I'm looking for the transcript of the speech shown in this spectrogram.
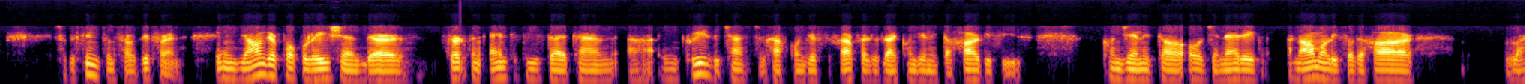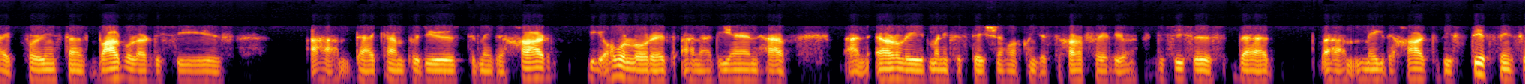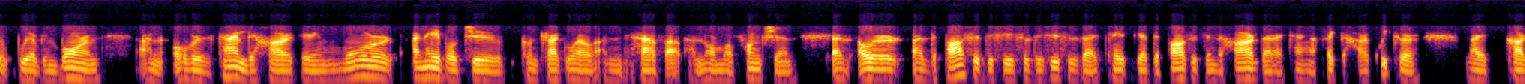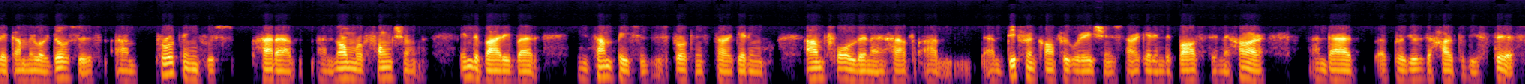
So the symptoms are different. In younger population, there are certain entities that can uh, increase the chance to have congestive heart failure, like congenital heart disease, congenital or genetic anomalies of the heart, like, for instance, valvular disease, um, that can produce to make the heart be overloaded and at the end have an early manifestation of congestive heart failure, diseases that um, make the heart to be stiff since we have been born, and over the time the heart getting more unable to contract well and have a, a normal function. As other deposit diseases, diseases that get deposits in the heart that can affect the heart quicker, like cardiac amyloidosis, um, protein who's had a, a normal function in the body, but in some patients, these proteins start getting unfolded and have um, different configurations, start getting deposited in the heart, and that uh, produce the heart to be stiff.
